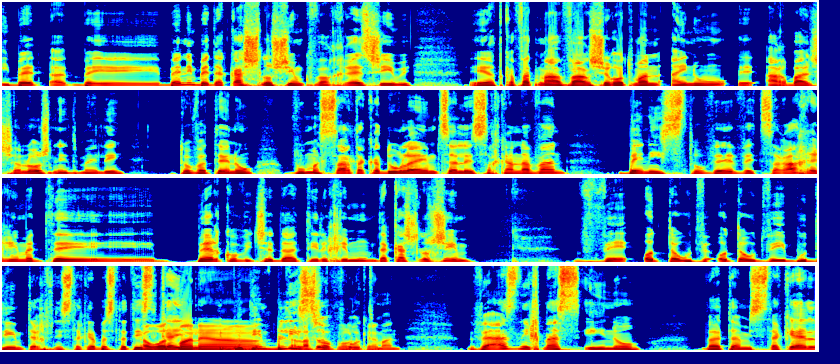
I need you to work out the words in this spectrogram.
איבד, אה, בין אם בדקה 30 כבר, אחרי איזושהי אה, התקפת מעבר, שרוטמן, היינו אה, 4 על 3, נדמה לי, טובתנו, והוא מסר את הכדור לאמצע לשחקן לבן, בני הסתובב וצרח, הרים את אה, ברקוביץ', לדעתי, לחימום. דקה 30. ועוד טעות ועוד טעות ועיבודים, תכף נסתכל בסטטיסטיקה, עיבודים בלי סוף כן. רוטמן. ואז נכנס אינו, ואתה מסתכל,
